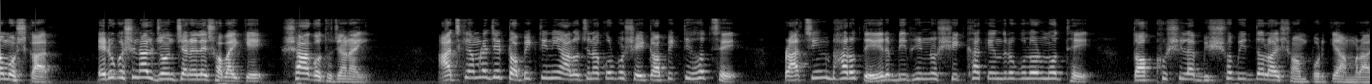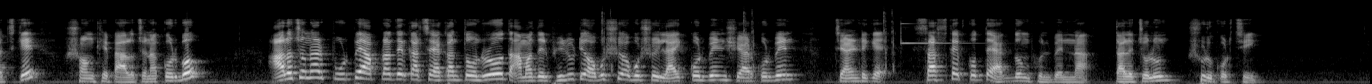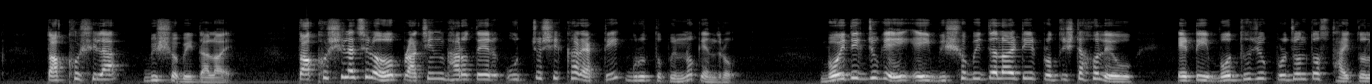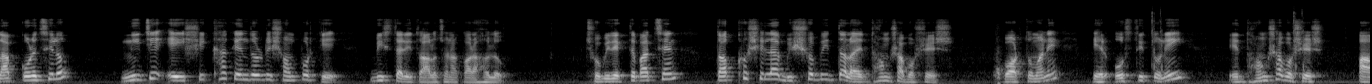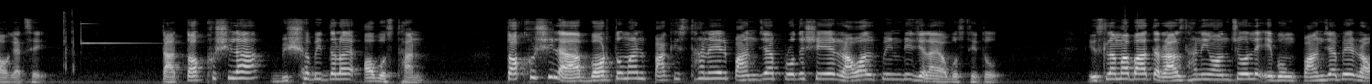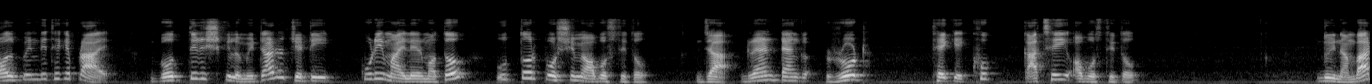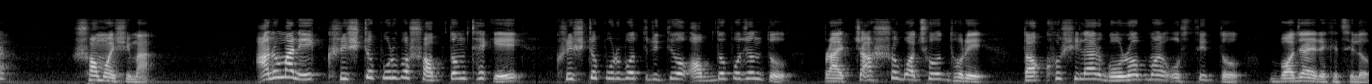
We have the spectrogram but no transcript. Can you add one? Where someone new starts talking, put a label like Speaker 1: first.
Speaker 1: নমস্কার। Educational zone চ্যানেলে সবাইকে স্বাগত জানাই। আজকে আমরা যে টপিকটি নিয়ে আলোচনা করব সেই টপিকটি হচ্ছে প্রাচীন ভারতের বিভিন্ন শিক্ষা কেন্দ্রগুলোর মধ্যে তক্ষশিলা বিশ্ববিদ্যালয় সম্পর্কে আমরা আজকে সংক্ষেপে আলোচনা করব। আলোচনার পূর্বে আপনাদের কাছে একান্ত অনুরোধ, আমাদের ভিডিওটি অবশ্যই অবশ্যই লাইক করবেন, শেয়ার করবেন, চ্যানেলটিকে সাবস্ক্রাইব করতে একদম ভুলবেন না। তাহলে চলুন শুরু করছি। তক্ষশিলা বিশ্ববিদ্যালয়। তক্ষশিলা ছিল প্রাচীন ভারতের উচ্চশিক্ষার একটি গুরুত্বপূর্ণ কেন্দ্র। বৈদিক যুগেই এই বিশ্ববিদ্যালয়টির প্রতিষ্ঠা হলেও এটি বৌদ্ধযুগ পর্যন্ত স্থায়িত্ব লাভ করেছিল। নিচে এই শিক্ষা কেন্দ্রটি সম্পর্কে বিস্তারিত আলোচনা করা হলো। ছবি দেখতে পাচ্ছেন, তক্ষশিলা বিশ্ববিদ্যালয়ের ধ্বংসাবশেষ। বর্তমানে এর অস্তিত্ব নেই এর ধ্বংসাবশেষ পাওয়া গেছে। তা তক্ষশিলা বিশ্ববিদ্যালয় অবস্থান। তক্ষশিলা বর্তমান পাকিস্তানের পাঞ্জাব প্রদেশের রাওয়ালপিন্ডি জেলায় অবস্থিত। ইসলামাবাদ রাজধানী অঞ্চল এবং পাঞ্জাবের রাওয়ালপিন্ডি থেকে প্রায় বত্রিশ কিলোমিটার যেটি কুড়ি মাইলের মতো উত্তর পশ্চিমে অবস্থিত, যা গ্র্যান্ড ট্যাঙ্ক রোড থেকে খুব কাছেই অবস্থিত। দুই নাম্বার, সময়সীমা। আনুমানিক খ্রিস্টপূর্ব সপ্তম থেকে খ্রিস্টপূর্ব তৃতীয় অব্দ পর্যন্ত প্রায় চারশো বছর ধরে তক্ষশিলার গৌরবময় অস্তিত্ব বজায় রেখেছিল।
